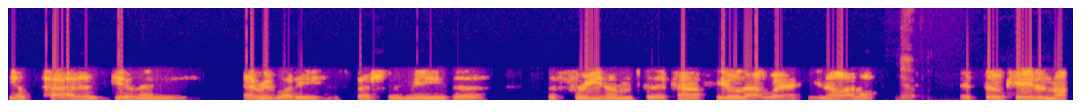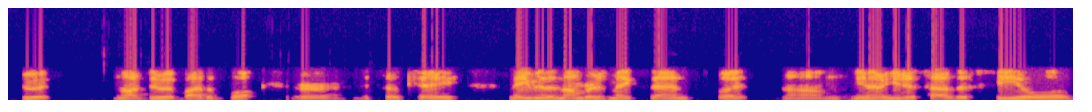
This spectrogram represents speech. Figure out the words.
you know, Pat has given everybody, especially me, the the freedom to kind of feel that way. You know, I don't. Yep. It's okay to not do it, not do it by the book, or it's okay. Maybe the numbers make sense, but um, you know, you just have this feel of,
